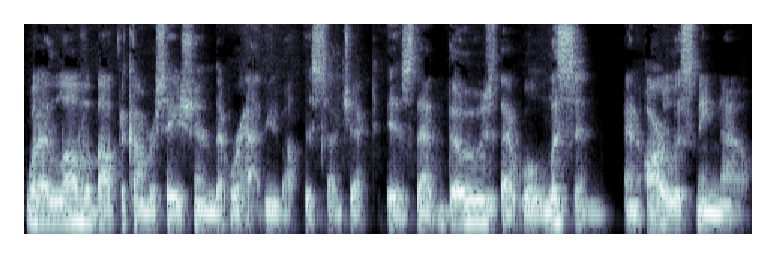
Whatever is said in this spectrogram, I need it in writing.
What I love about the conversation that we're having about this subject is that those that will listen and are listening now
